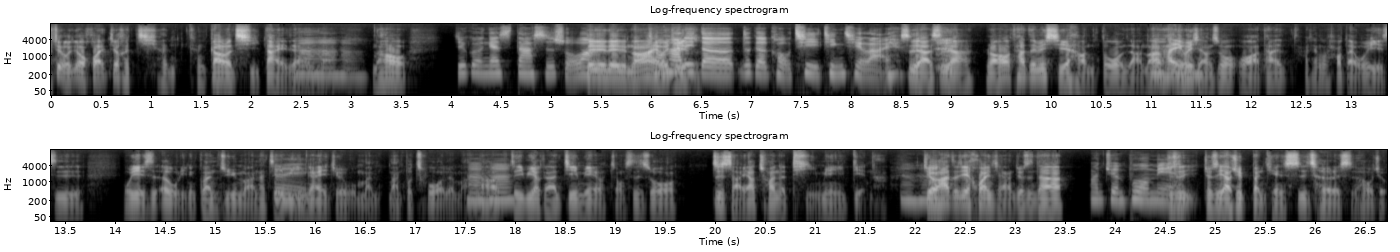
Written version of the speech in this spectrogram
就就欢就很很很高的期待这样子，啊，然后结果应该是大失所望，对对对，然后还会觉得哈利的这个口气听起来。是啊是啊，然后他这边写很多，知道，然后他也会想说哇，他他想说好歹我也是我也是二五零的冠军嘛，那 JB 应该也觉得我蛮蛮不错的嘛，然后 JB 要跟他见面，总是说至少要穿的体面一点啊，就他这些幻想就是他。完全破灭，就是就是要去本田试车的时候就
